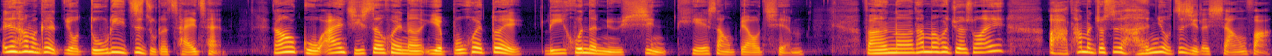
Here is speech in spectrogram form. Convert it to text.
而且他们可以有独立自主的财产。然后古埃及社会呢，也不会对离婚的女性贴上标签。反而呢，他们会觉得说，哎啊，他们就是很有自己的想法。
